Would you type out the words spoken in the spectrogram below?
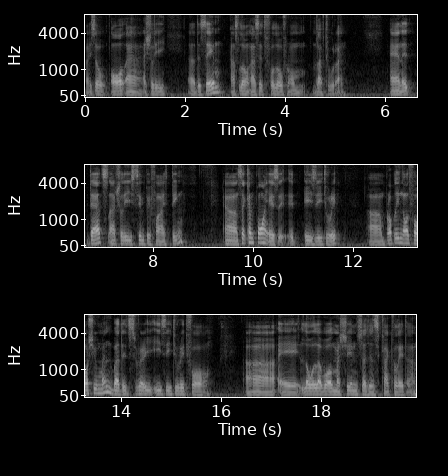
Right? So all are actually uh, the same as long as it follow from left to right. And it that's actually simplified thing. Uh, second point is it, it easy to read. Um, probably not for human but it's very easy to read for uh, a low level machine such as calculator.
